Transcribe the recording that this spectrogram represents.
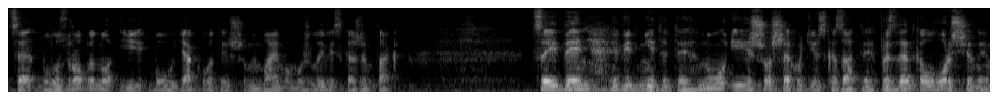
це було зроблено, і Богу дякувати, що ми маємо можливість, скажімо так, цей день відмітити. Ну і що ще хотів сказати? Президентка Угорщини.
